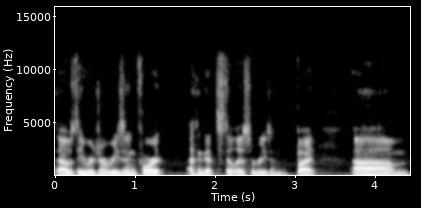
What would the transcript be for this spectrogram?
That was the original reasoning for it. I think that still is the reason. But, um,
